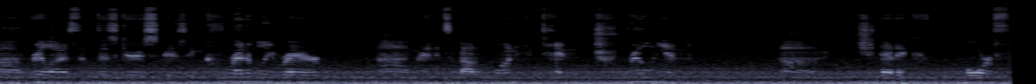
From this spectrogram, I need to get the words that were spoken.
uh, realized that this goose is incredibly rare, um, and it's about a one in 10 trillion uh, genetic morph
